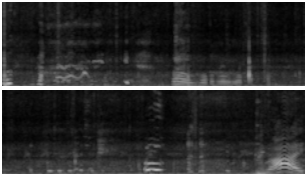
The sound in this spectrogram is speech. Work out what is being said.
Oh, wat een rode wat. Right.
